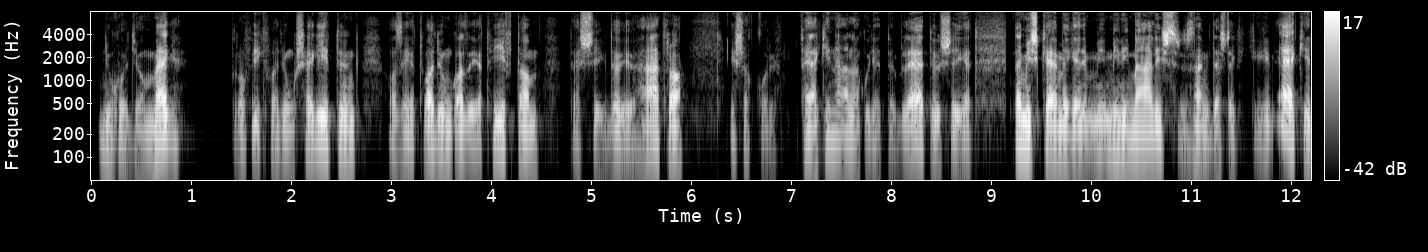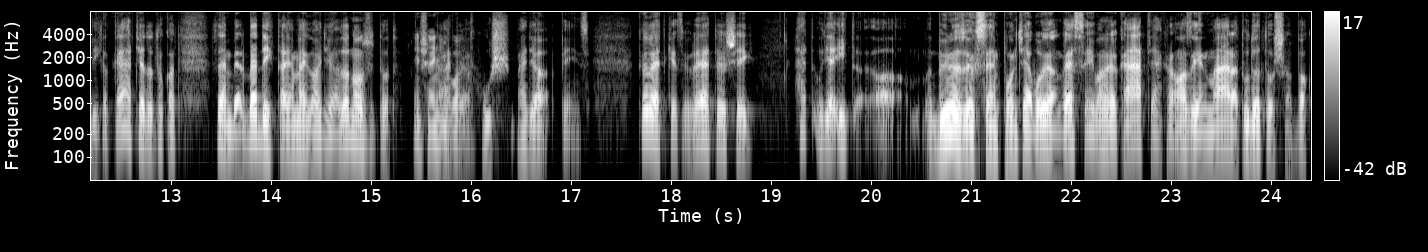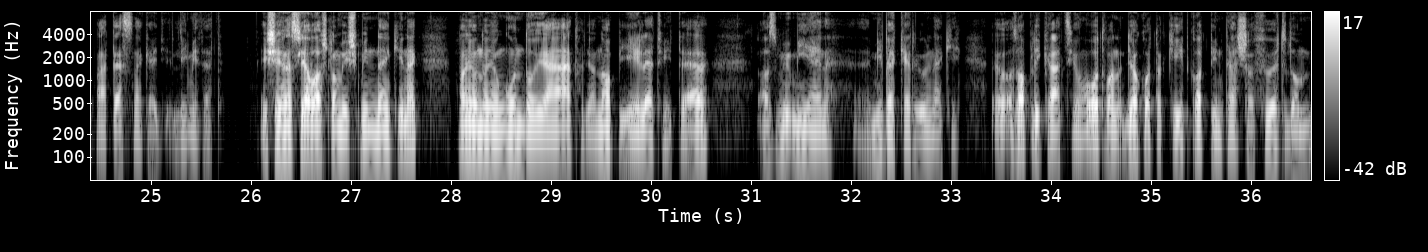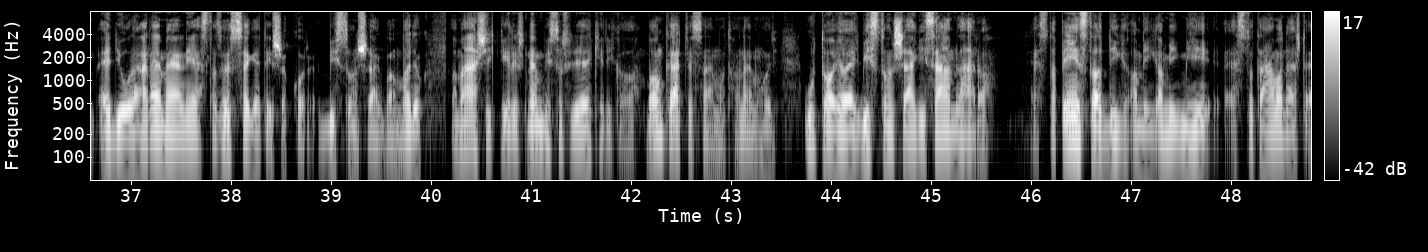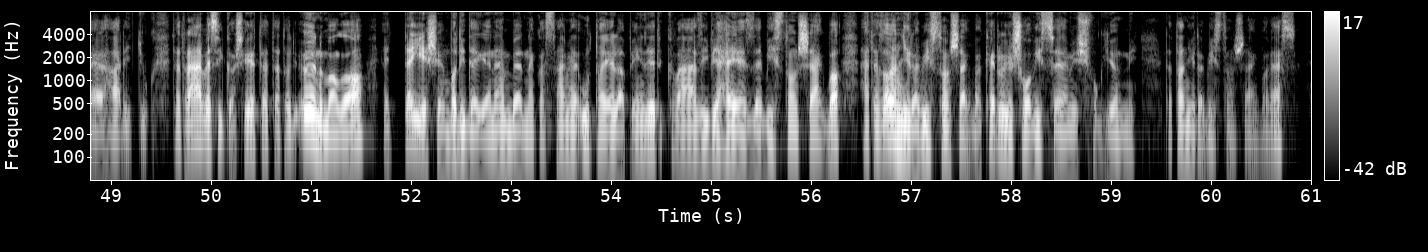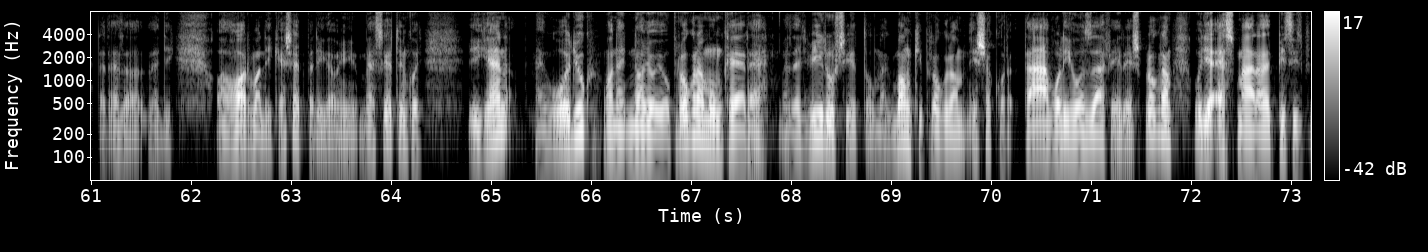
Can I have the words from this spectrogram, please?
Nyugodjon meg, profik vagyunk, segítünk, azért vagyunk, azért hívtam, tessék, dőljön hátra, és akkor felkínálnak ugye több lehetőséget. Nem is kell még egy minimális számítástechnikai, elkérik a kártyadatokat, az ember bediktálja, megadja az azonosítót, és ennyi volt. Hús, megy a pénz. Következő lehetőség, Hát ugye itt a bűnözők szempontjából olyan veszély van, hogy a kártyákra azért már a tudatosabbak már tesznek egy limitet. és én ezt javaslom is mindenkinek, nagyon-nagyon gondolja át, hogy a napi életvitel az milyen, mibe kerül neki. Az applikáció ott van, gyakorlatilag két kattintással föl tudom egy órára emelni ezt az összeget, és akkor biztonságban vagyok. A másik kérés nem biztos, hogy elkérik a bankkártyaszámot, hanem hogy utalja egy biztonsági számlára ezt a pénzt addig, amíg, amíg mi ezt a támadást elhárítjuk. Tehát ráveszik a sértetet, hogy önmaga egy teljesen vadidegen embernek a számára utalja a pénzét, kvázi helyezze biztonságba. Hát ez annyira biztonságba kerül, hogy soha vissza nem is fog jönni. Tehát annyira biztonságban lesz. Tehát ez az egyik. A harmadik eset pedig, ami beszéltünk, hogy igen, megoldjuk, van egy nagyon jó programunk erre, ez egy vírusírtó, meg banki program, és akkor távoli hozzáférés program. Ugye ezt már egy picit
